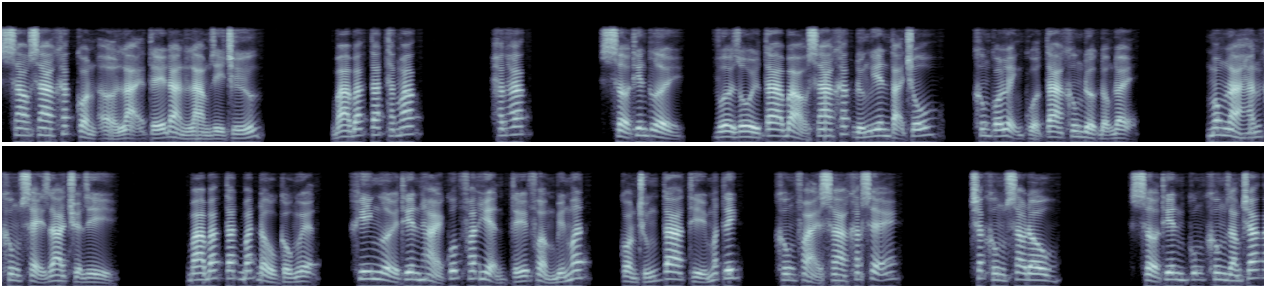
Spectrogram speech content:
Sao xa khắc còn ở lại tế đàn làm gì chứ? Ba bác tắt thắc mắc. Hắc hắc. Sở thiên cười, vừa rồi ta bảo xa khắc đứng yên tại chỗ, không có lệnh của ta không được động đậy. Mong là hắn không xảy ra chuyện gì. Ba bác tắt bắt đầu cầu nguyện, khi người thiên hải quốc phát hiện tế phẩm biến mất, còn chúng ta thì mất tích, không phải xa khắc sẽ. Chắc không sao đâu. Sở thiên cũng không dám chắc,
